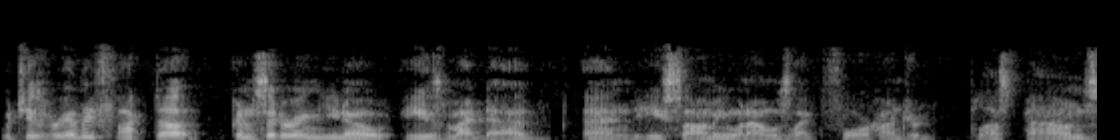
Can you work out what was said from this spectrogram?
which is really fucked up considering you know he's my dad and he saw me when I was like 400 plus pounds.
